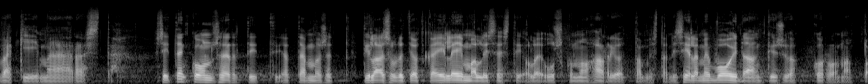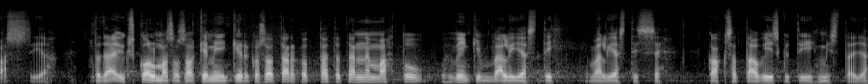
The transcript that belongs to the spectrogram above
väkimäärästä sitten konsertit ja tämmöiset tilaisuudet, jotka ei leimallisesti ole uskonnon harjoittamista, niin siellä me voidaan kysyä koronapassia. Tätä yksi kolmasosa Kemiin kirkossa tarkoittaa, että tänne mahtuu hyvinkin väljästi, väljästi se 250 ihmistä ja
